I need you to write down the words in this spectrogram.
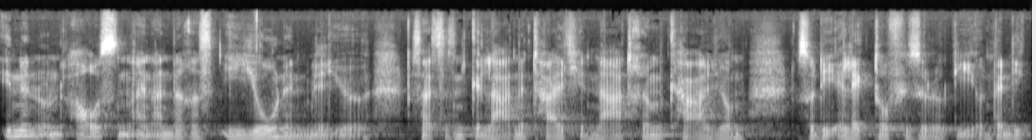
innen und außen ein anderes Ionenmilieu. Das heißt, das sind geladene Teilchen, Natrium, Kalium, so die Elektrophysiologie. Und wenn die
